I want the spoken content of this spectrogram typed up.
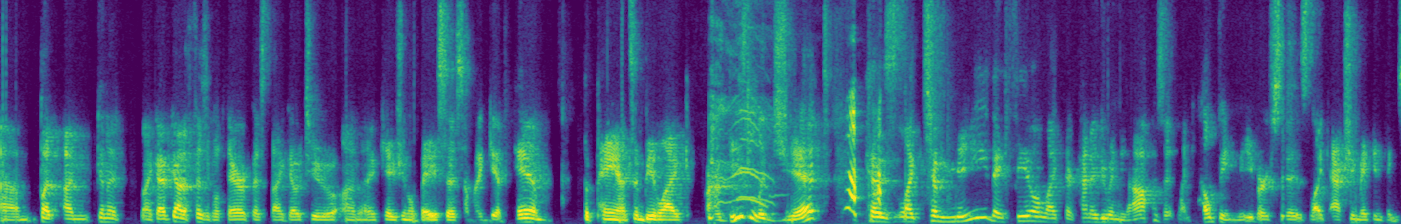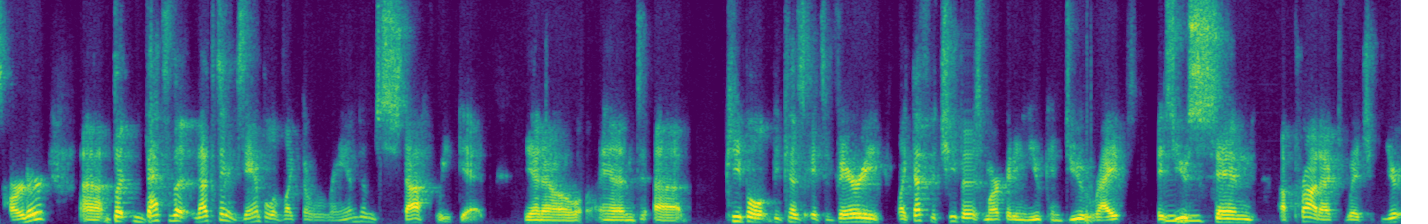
Um, but I'm gonna like I've got a physical therapist that I go to on an occasional basis. I'm gonna give him the pants and be like, are these legit? Because like to me, they feel like they're kind of doing the opposite, like helping me versus like actually making things harder. Uh, but that's the that's an example of like the random stuff we get, you know, and uh, people because it's very like that's the cheapest marketing you can do, right? Is mm-hmm. you send a product which you're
